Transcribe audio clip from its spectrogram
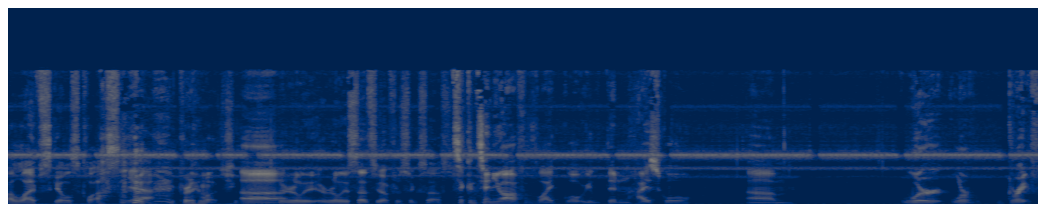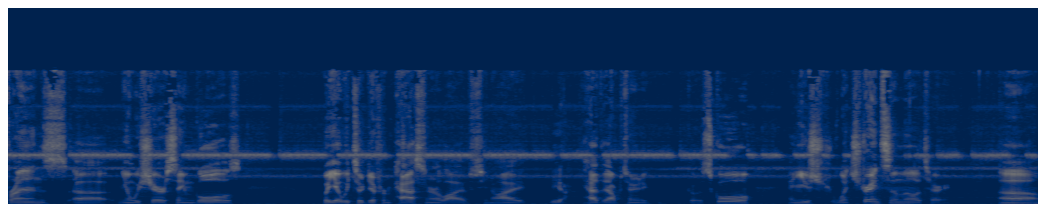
a life skills class Yeah. pretty much Uh, it really it really sets you up for success to continue off of like what we did in high school, um, we're we're great friends. Uh, you know, we share the same goals, but yeah, we took different paths in our lives. You know, I Yeah. had the opportunity to go to school, and you sh- went straight into the military. Um,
